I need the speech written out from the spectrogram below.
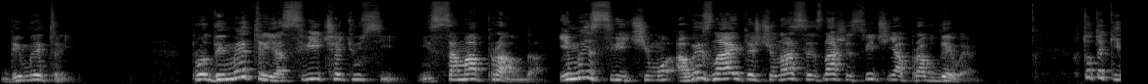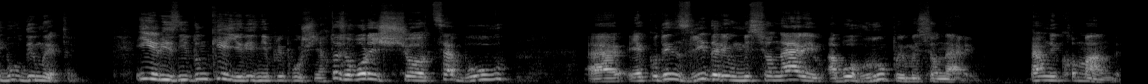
Димитрій. Про Димитрія свідчать усі, і сама правда. І ми свідчимо, а ви знаєте, що наше, наше свідчення правдиве. Хто такий був Димитрій? І різні думки, є різні припущення. Хтось говорить, що це був як один з лідерів місіонерів або групи місіонерів, певної команди.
